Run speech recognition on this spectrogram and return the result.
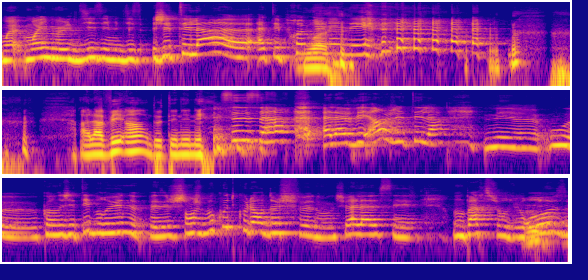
Ouais, moi, ils me le disent, ils me disent J'étais là euh, à tes premiers nénés. à la V1 de tes nénés. C'est ça, à la V1, j'étais là. Mais euh, ou euh, quand j'étais brune, parce que je change beaucoup de couleur de cheveux. Donc, tu vois, là, c'est... on part sur du ah rose.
